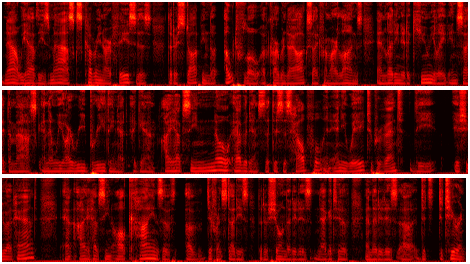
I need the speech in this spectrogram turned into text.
Now we have these masks covering our faces that are stopping the outflow of carbon dioxide from our lungs and letting it accumulate inside the mask, and then we are rebreathing it again. I have seen no evidence that this is helpful in any way to prevent the issue at hand. And I have seen all kinds of, of different studies that have shown that it is negative and that it is uh, de- deterrent,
